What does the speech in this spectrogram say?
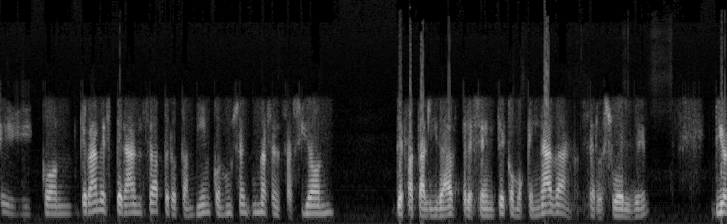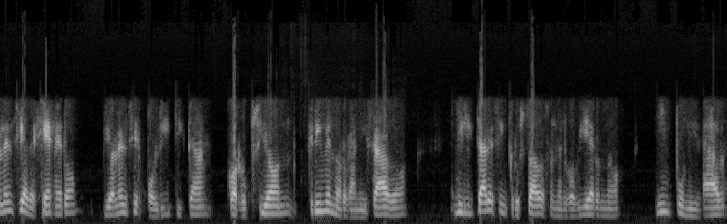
eh, con gran esperanza, pero también con una sensación de fatalidad presente, como que nada se resuelve, violencia de género, violencia política, corrupción, crimen organizado, militares incrustados en el gobierno, impunidad.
